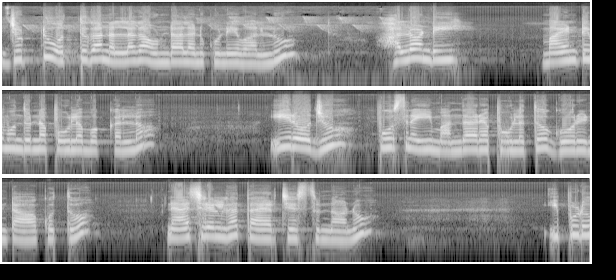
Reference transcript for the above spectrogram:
జుట్టు ఒత్తుగా నల్లగా ఉండాలనుకునే వాళ్ళు హలో అండి మా ఇంటి ముందున్న పూల మొక్కల్లో ఈరోజు పూసిన ఈ మందార పూలతో గోరింట ఆకుతో న్యాచురల్గా తయారు చేస్తున్నాను. ఇప్పుడు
